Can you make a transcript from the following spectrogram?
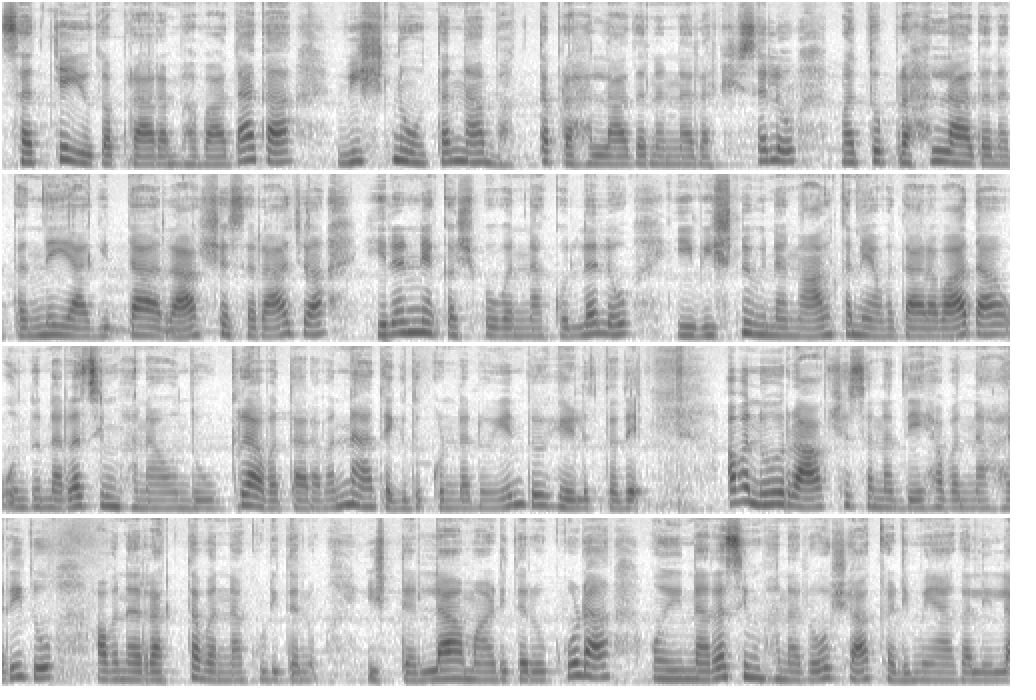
ಸತ್ಯಯುಗ ಪ್ರಾರಂಭವಾದಾಗ ವಿಷ್ಣು ತನ್ನ ಭಕ್ತ ಪ್ರಹ್ಲಾದನನ್ನು ರಕ್ಷಿಸಲು ಮತ್ತು ಪ್ರಹ್ಲಾದನ ತಂದೆಯಾಗಿದ್ದ ರಾಕ್ಷಸ ರಾಜ ಹಿರಣ್ಯಕಶುಪುವನ್ನು ಕೊಲ್ಲಲು ಈ ವಿಷ್ಣುವಿನ ನಾಲ್ಕನೇ ಅವತಾರವಾದ ಒಂದು ನರಸಿಂಹನ ಒಂದು ಉಗ್ರ ಅವತಾರವನ್ನು ತೆಗೆದುಕೊಂಡನು ಎಂದು ಹೇಳುತ್ತದೆ. ಅವನು ರಾಕ್ಷಸನ ದೇಹವನ್ನು ಹರಿದು ಅವನ ರಕ್ತವನ್ನು ಕುಡಿದನು. ಇಷ್ಟೆಲ್ಲ ಮಾಡಿದರೂ ಕೂಡ ಈ ನರಸಿಂಹನ ರೋಷ ಕಡಿಮೆಯಾಗಲಿಲ್ಲ.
